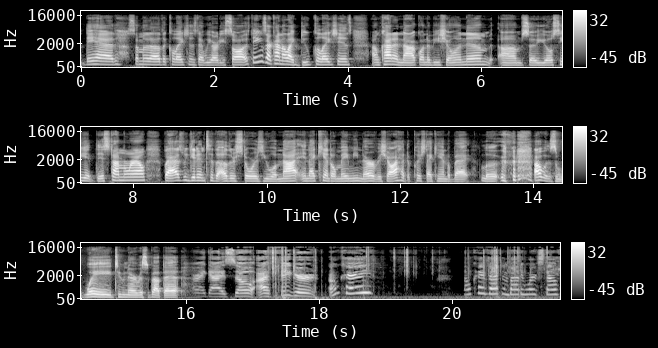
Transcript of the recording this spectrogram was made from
they had some of the other collections that we already saw. If things are kind of like dupe collections. I'm kind of not going to be showing them. Um, so you'll see it this time around. But as we get into the other stores, you will not. And that candle made me nervous, y'all. I had to push that candle back. Look, I was way too nervous about that. All right, guys. So I figured, okay. Okay, Bath and Body Works stuff,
